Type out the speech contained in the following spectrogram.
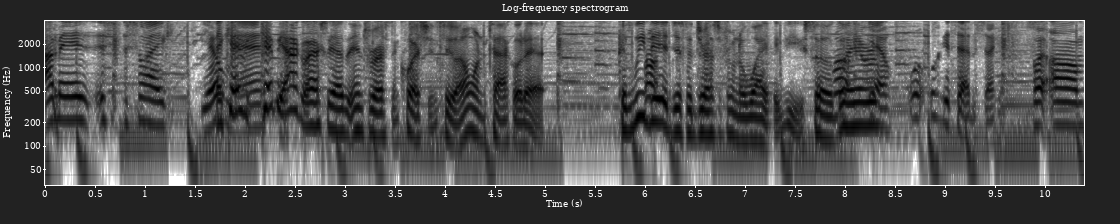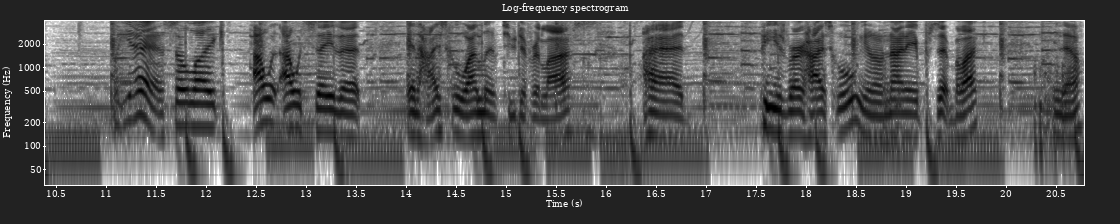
I mean, it's it's like, yo, Hey, man. K- actually has an interesting question too. I want to tackle that because we Well- did just address it from the white view. So go ahead. Yeah, we'll, we'll get to that in a second. But um, but yeah. So like, I would I would say that in high school I lived two different lives. I had Petersburg High School, you know, ninety eight percent black. You know,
